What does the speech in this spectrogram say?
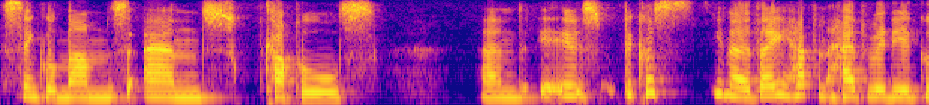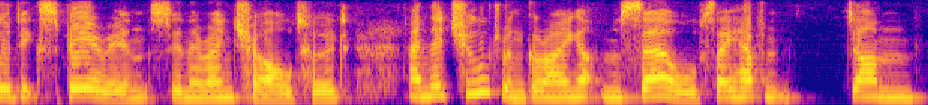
single mums, and couples, and it's because you know they haven't had really a good experience in their own childhood, and their children growing up themselves, they haven't done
